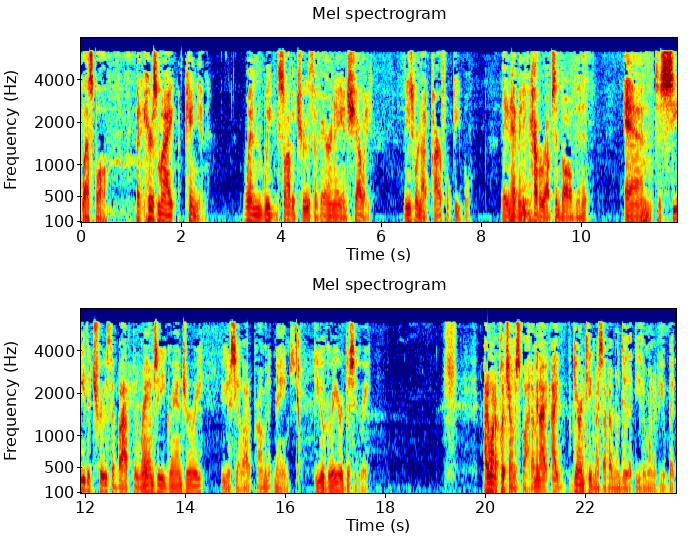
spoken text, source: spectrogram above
last fall. But here's my opinion. When we saw the truth of Aaron and Shelley, these were not powerful people. They didn't have any Mm-hmm. cover ups involved in it. And to see the truth about the Ramsey grand jury, you're going to see a lot of prominent names. Do you agree or disagree? I don't want to put you on the spot. I mean, I, I guaranteed myself I wouldn't do that to either one of you, but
